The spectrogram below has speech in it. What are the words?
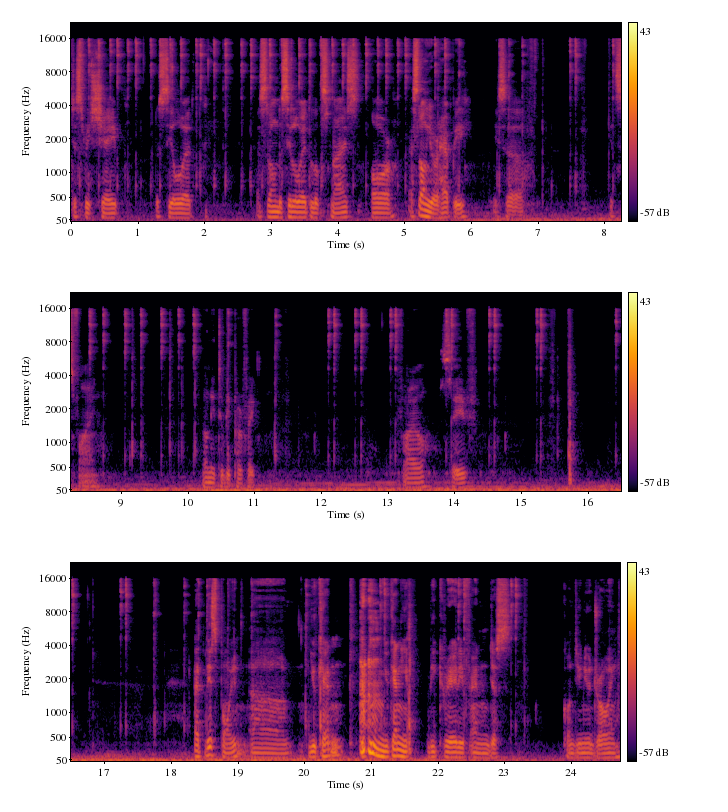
Just reshape the silhouette. As long the silhouette looks nice or as long you're happy it's a it's fine. No need to be perfect. File save. At this point uh, you can you can be creative and just continue drawing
